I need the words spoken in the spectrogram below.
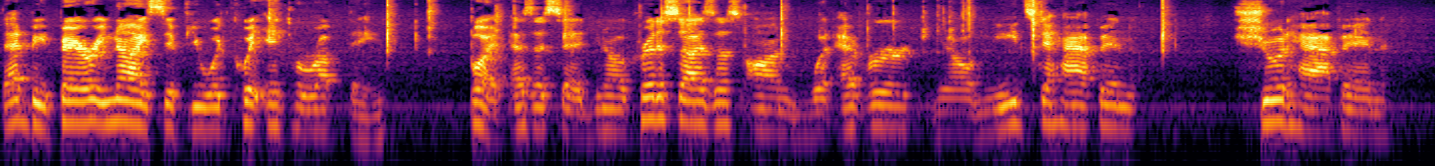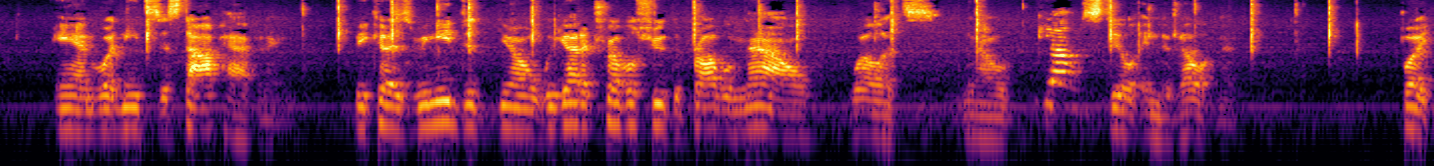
that'd be very nice if you would quit interrupting. But as I said, you know, criticize us on whatever, you know, needs to happen, should happen, and what needs to stop happening. Because we need to, you know, we got to troubleshoot the problem now while it's, you know, young still in development. But,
